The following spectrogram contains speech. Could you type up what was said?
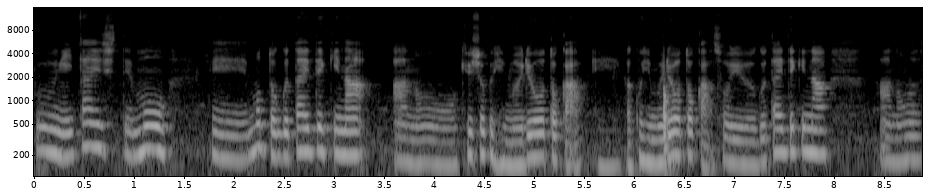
付に対しても、えー、もっと具体的なあの給食費無料とか、えー、学費無料とかそういう具体的なあの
